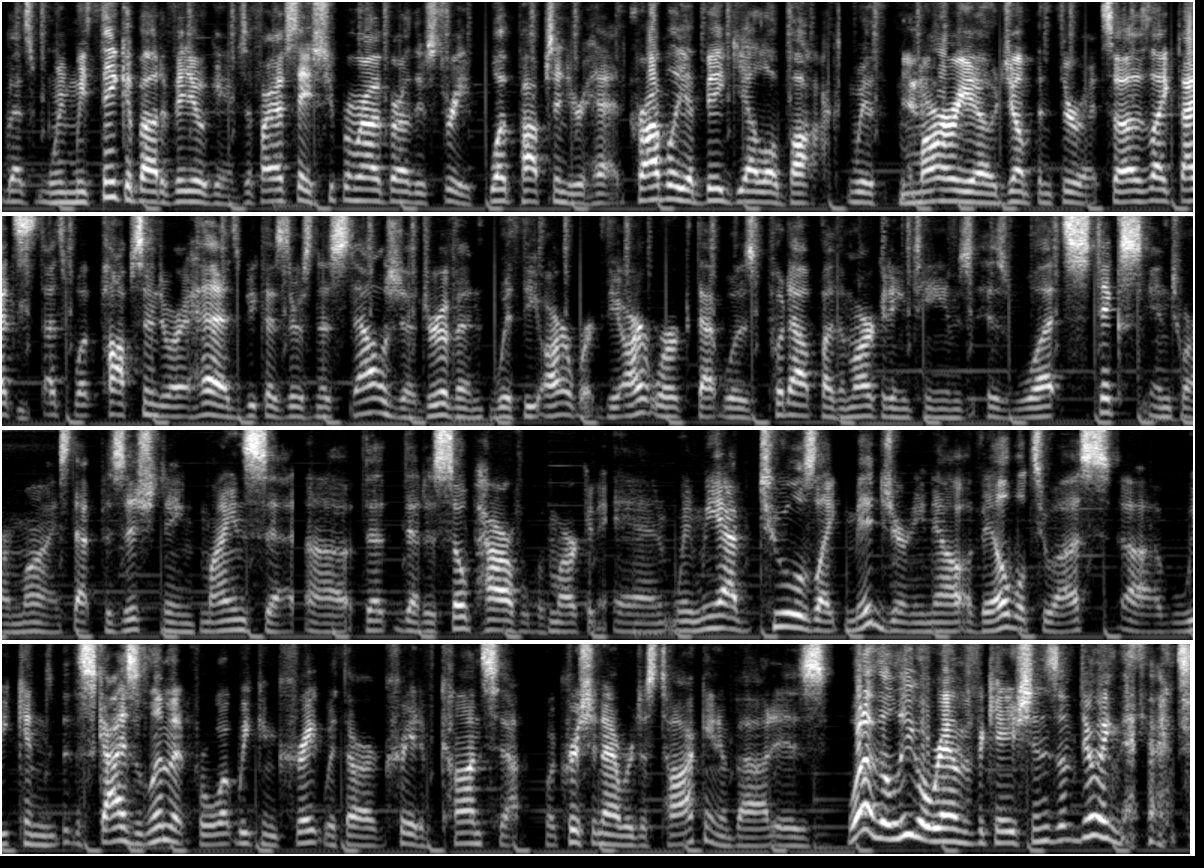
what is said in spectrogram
that's when we think about a video games. If I have say Super Mario Brothers 3, what pops into your head? Probably a big yellow box with yeah. Mario jumping through it. So I was like, that's that's what pops into our heads because there's nostalgia driven with the artwork. The artwork that was put out by the marketing teams is what sticks into our minds. That positioning mindset uh, that that is so powerful with marketing. And when we have tools like Midjourney now available to us, uh, we can. The sky's the limit for what we can create with our creative concept. What Christian and I were just talking about is what are the legal ramifications of doing that?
